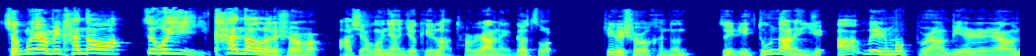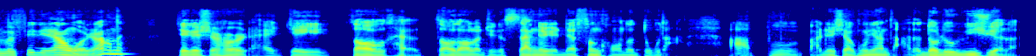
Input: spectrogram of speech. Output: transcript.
小姑娘没看到啊，最后一看到了的时候啊，小姑娘就给老头让了一个座，这个时候可能。嘴里嘟囔了一句啊，为什么不让别人让，非得让我让呢？这个时候，哎，这遭开遭到了这个三个人的疯狂的毒打啊，不把这小姑娘打的都流鼻血了。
